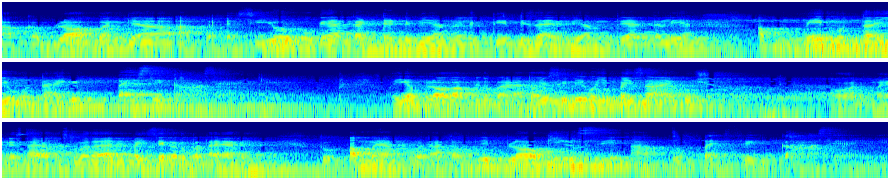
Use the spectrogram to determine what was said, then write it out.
आपका ब्लॉग बन गया, आपका एस हो गया कंटेंट भी हमने लिख दिया डिज़ाइन भी हमने तैयार कर लिया। अब मेन मुद्दा ये होता है कि पैसे कहाँ से आएँगे? भैया, ब्लॉग आपने तो बनाया था इसीलिए वही पैसा आए कुछ। और मैंने सारा कुछ तो बताया, अभी पैसे का तो बताया नहीं। तो अब मैं आपको बताता हूँ कि ब्लॉगिंग से आपको पैसे कहाँ से आएँगे?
